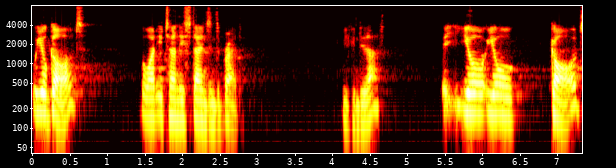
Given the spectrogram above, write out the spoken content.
Well, you're God, why don't you turn these stones into bread? You can do that. You're, you're God,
